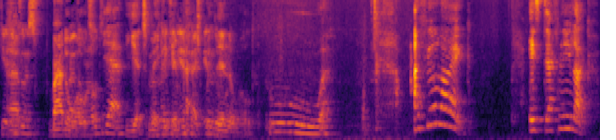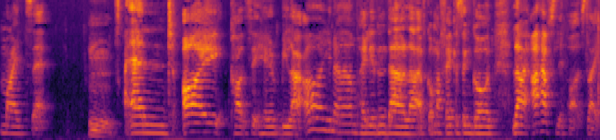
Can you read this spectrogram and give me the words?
Get um, influenced by the by the world, world. Yeah. yet But make, make an an impact, impact in the within the world. Ooh. I feel like it's definitely like mindset. Mm. And I can't sit here and be like, oh, you know, I'm holier than thou. Like, I've got my focus on God. Like, I have slip ups. Like,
